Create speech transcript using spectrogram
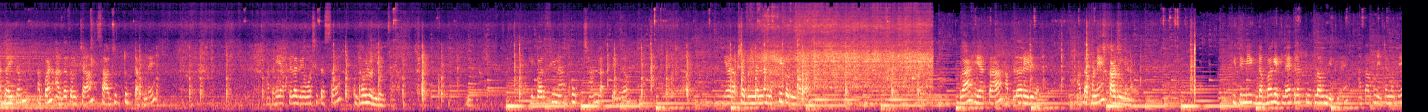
आता इथं आपण अर्धा चमचा साजूक तूप टाकले. आता हे आपल्याला व्यवस्थित असं ढवळून घ्यायचं ही बर्फी ना खूप छान लागते एकदम. या रक्षाबंधनला नक्की करून बघा. बघा हे आता आपलं रेडी झालं. आता आपण हे काढून घेणार. तिथे इथे मी एक डब्बा घेतला आहे त्याला तूप लावून घेतलं आहे आता आपण याच्यामध्ये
